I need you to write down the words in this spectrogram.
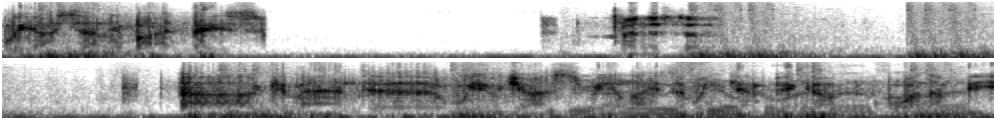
We are standing by at base. Understood. Uh, command, uh, we have just realized that we can pick up one of the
